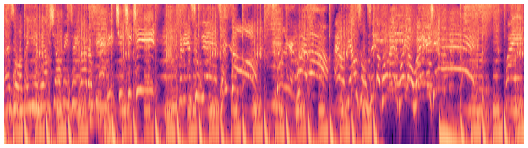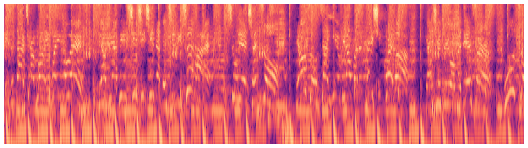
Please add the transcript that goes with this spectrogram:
来自我们夜未央消费最高的 VIP 七七七，这边祝愿陈总生日快乐，还有苗总所有同来的朋友玩的开心。欢迎你的大驾光临，欢迎各位！不要 VIP 七七七代表经理春海，祝愿陈总、苗总在夜未央玩的开心快乐。感谢对于我们 dancer 吴总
